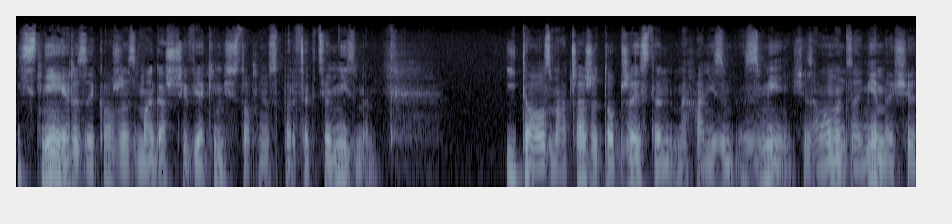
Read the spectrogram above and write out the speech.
istnieje ryzyko, że zmagasz się w jakimś stopniu z perfekcjonizmem. I to oznacza, że dobrze jest ten mechanizm zmienić. Za moment zajmiemy się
